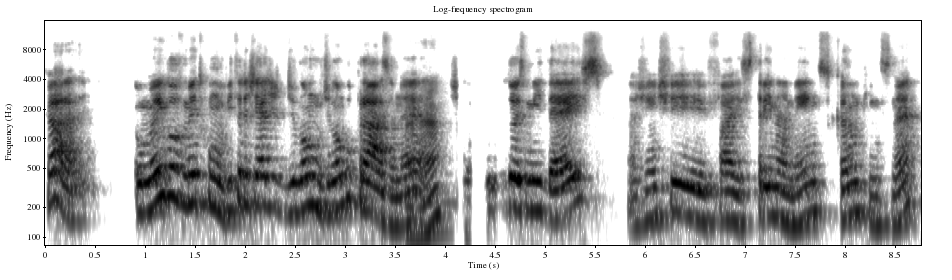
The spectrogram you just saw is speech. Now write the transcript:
Cara, o meu envolvimento com o Vitor já é de, de, longo, de longo prazo, né? Uhum. Em 2010, a gente faz treinamentos, campings, né?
